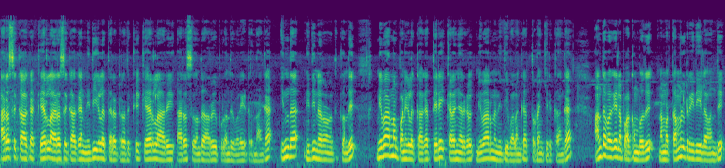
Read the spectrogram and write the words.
அரசுக்காக கேரளா அரசுக்காக நிதிகளை திரட்டுறதுக்கு கேரளா அறி அரசு வந்து அறிவிப்புல வந்து வெளியிட்டிருந்தாங்க. இந்த நிதி நிறுவனத்துக்கு வந்து நிவாரணப் பணிகளுக்காக திரைக்கலைஞர்கள் நிவாரண நிதி வழங்க தொடங்கியிருக்காங்க. அந்த வகையில் பார்க்கும்போது நம்ம தமிழ் ரீதியில் வந்து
